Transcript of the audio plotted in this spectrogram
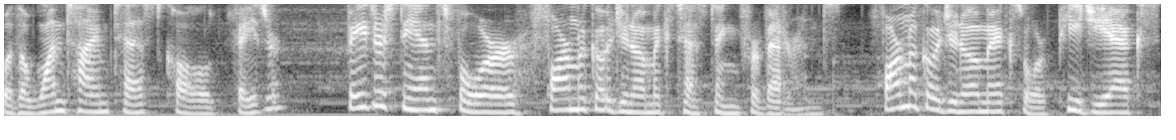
with a one time test called PHASER? PHASER stands for Pharmacogenomics Testing for Veterans. Pharmacogenomics, or PGX,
